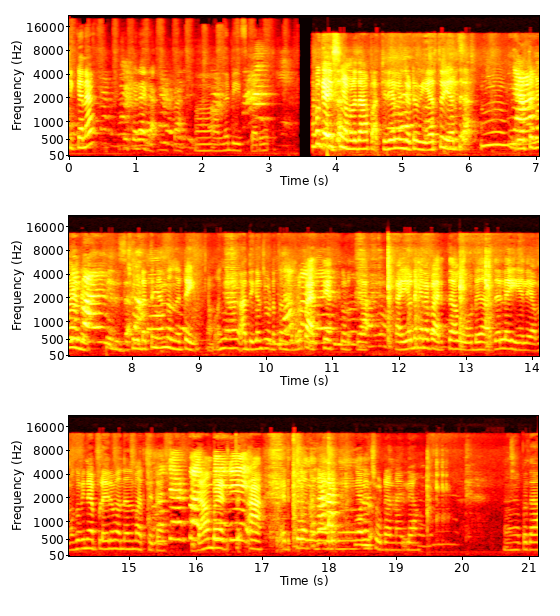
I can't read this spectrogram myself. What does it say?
ചിക്കനാ? ആ അന്ന് ബീഫ് കറി അപ്പൊ കഴിച്ച് നമ്മളിതാ പത്തിരിയെല്ലാം ചോട്ട് വിയർത്ത് വിയർത്ത്. വിയർത്തുകളുണ്ട് ചൂടത്ത് ഞാൻ നിന്നിട്ടേ നമ്മളിങ്ങനെ അധികം ചൂടത്ത് നമ്മൾ പരത്തിയാക്കി കൊടുക്കുക. കൈയോട് ഇങ്ങനെ പരത്താ ഓടുക അതെല്ലാം ചെയ്യല്ലേ? നമുക്ക് പിന്നെ എപ്പോഴേലും വന്നത് മറിച്ചിട്ടാ. ഇതാകുമ്പോ എടുത്ത് ആ എടുത്ത് വന്നു ഇങ്ങനെ ചൂടണല്ലോ. അപ്പൊ ഇതാ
